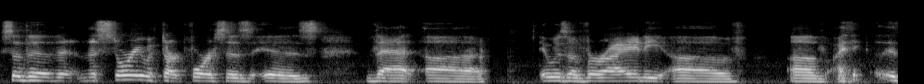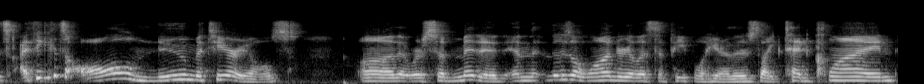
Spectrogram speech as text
so the the, the story with Dark Forces is that uh, it was a variety of of I think it's I think it's all new materials uh, that were submitted, and th- there's a laundry list of people here. There's like Ted Klein,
